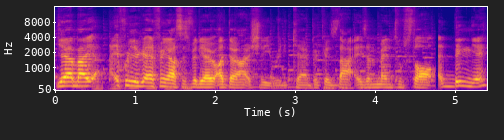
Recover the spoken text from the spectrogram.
Yeah, mate, if we do get anything else this video, I don't actually really care because that is a mental start. Ding yeah.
